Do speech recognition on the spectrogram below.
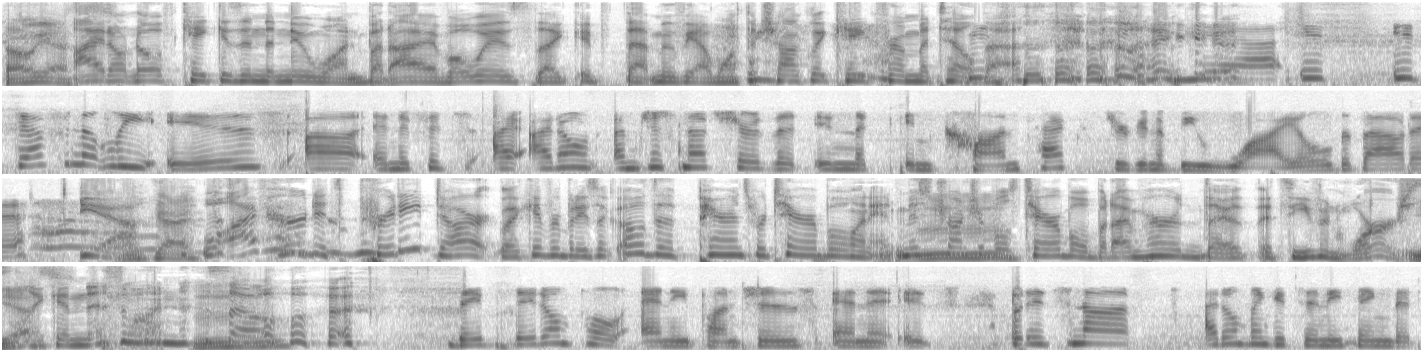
Oh yeah. I don't know if cake is in the new one, but I've always like it's that movie. I want the chocolate cake from Matilda. like, yeah, it it definitely is. Uh, and if it's, I, I don't, I'm just not sure that in the in context you're going to be wild about it. Yeah. Okay. Well, I've heard it's pretty dark. Like everybody's like, "Oh, the parents were terrible," and Miss Trunchbull's terrible. But I've heard that it's even worse. Yes. Like in this one. So mm-hmm. they they don't pull any punches, and it, it's, but it's not. I don't think it's anything that's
